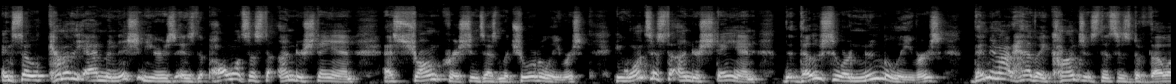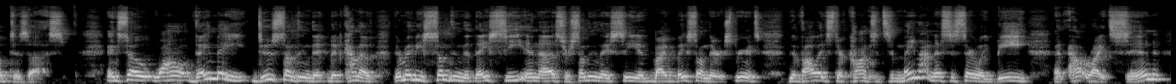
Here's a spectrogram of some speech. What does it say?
And so, kind of the admonition here is, is that Paul wants us to understand as strong Christians, as mature believers, he wants us to understand that those who are new believers, they may not have a conscience that's as developed as us. And so while they may do something that, that kind of, there may be something that they see in us or something they see in, by based on their experience that violates their conscience, it may not necessarily be an outright sin,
